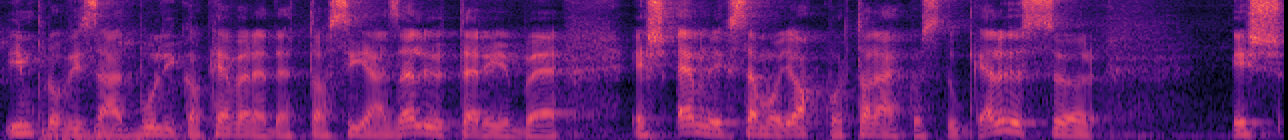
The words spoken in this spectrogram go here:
improvizált bulika keveredett a Sziáz előterébe, és emlékszem, hogy akkor találkoztunk először, és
